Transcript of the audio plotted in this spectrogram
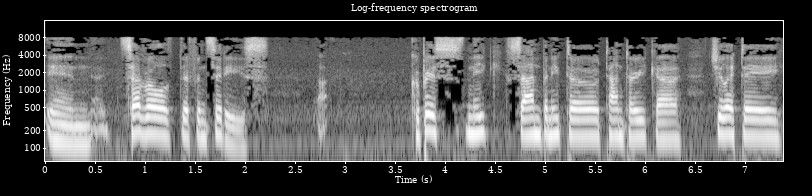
in several different cities. Uh, Cupisnique, San Benito, Tantarica, Chilete,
